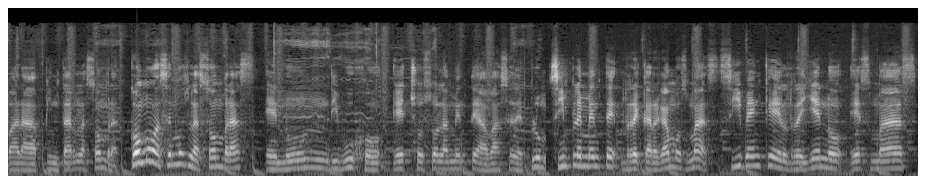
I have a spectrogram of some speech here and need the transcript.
para pintar las sombras. ¿Cómo hacemos las sombras en un dibujo hecho solamente a base de pluma? Simplemente recargamos más. Si ven que el relleno es más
